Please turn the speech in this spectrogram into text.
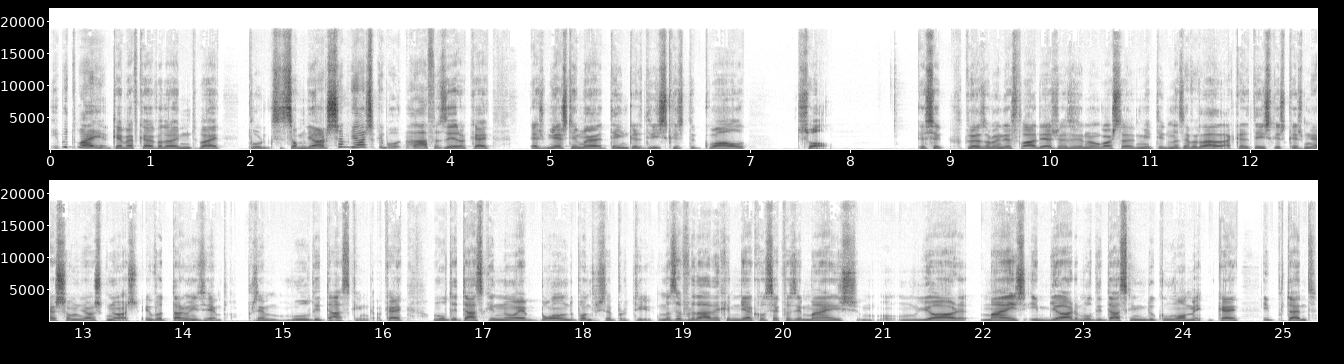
e, muito bem, ok? Vai ficar ao contrário e muito bem, porque se são melhores, são melhores, acabou, nada a fazer, ok? As mulheres têm, uma, têm características de qual, pessoal, eu sei que tu és homem desse lado e às vezes eu não gosto de admitir, mas é verdade, há características que as mulheres são melhores que nós. Eu vou-te dar um exemplo. Por exemplo, multitasking, ok? Multitasking não é bom do ponto de vista produtivo, mas a verdade é que a mulher consegue fazer mais, melhor, mais e melhor multitasking do que um homem, ok? E portanto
